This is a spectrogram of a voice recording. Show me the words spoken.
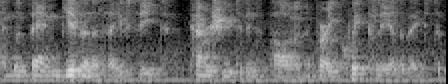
and were then given a safe seat, parachuted into Parliament, and very quickly elevated to the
